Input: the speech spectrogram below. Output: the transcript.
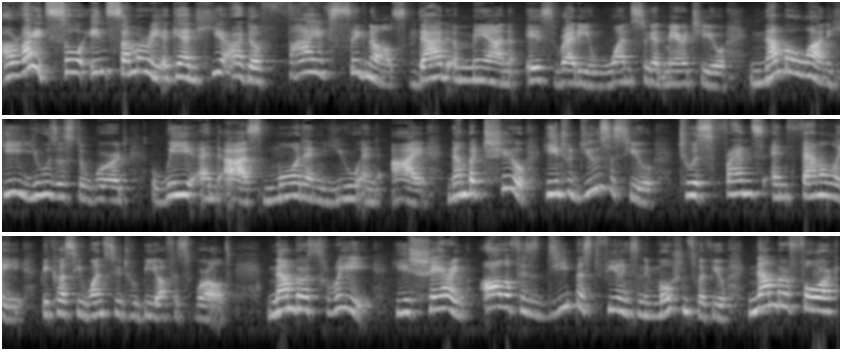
All right, so in summary, again, here are the five signals that a man is ready, wants to get married to you. Number one, he uses the word we and us more than you and I. Number two, he introduces you to his friends and family because he wants you to be of his world. Number three, he's sharing all of his deepest feelings and emotions with you. Number four,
